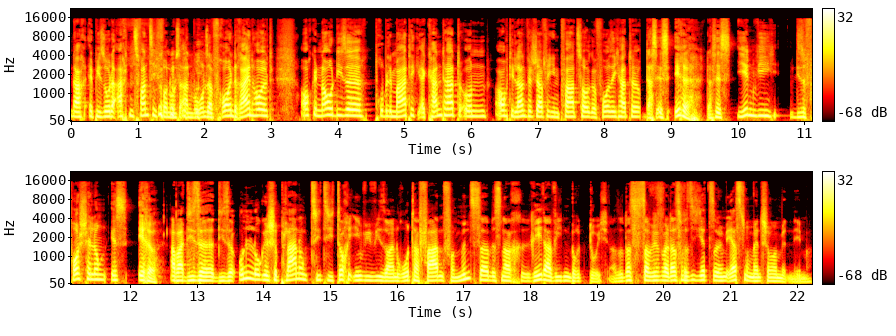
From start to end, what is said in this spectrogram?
nach Episode 28 von uns an, wo unser Freund Reinhold auch genau diese Problematik erkannt hat und auch die landwirtschaftlichen Fahrzeuge vor sich hatte. Das ist irre. Das ist irgendwie, diese Vorstellung ist irre. Aber diese, diese unlogische Planung zieht sich doch irgendwie wie so ein roter Faden von Münster bis nach Reda Wiedenbrück durch. Also das ist auf jeden Fall das, was ich jetzt so im ersten Moment schon mal mitnehme.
